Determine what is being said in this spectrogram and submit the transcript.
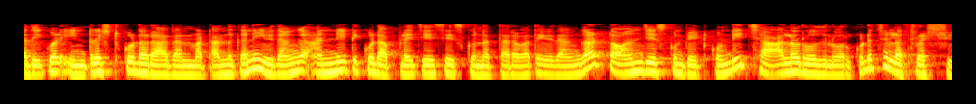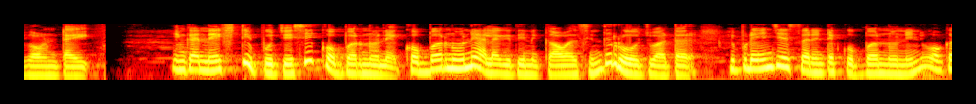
అది కూడా ఇంట్రెస్ట్ కూడా రాదనమాట అందుకని ఈ విధంగా అన్నిటికి కూడా అప్లై చేసేసుకున్న తర్వాత ఈ విధంగా టాన్ చేసుకుని పెట్టుకోండి. చాలా రోజుల వరకు కూడా చాలా ఫ్రెష్గా ఉంటాయి. ఇంకా నెక్స్ట్ ఇప్పుడు వచ్చేసి కొబ్బరి నూనె. కొబ్బరి నూనె అలాగే దీనికి కావాల్సింది రోజ్ వాటర్. ఇప్పుడు ఏం చేస్తారంటే కొబ్బరి నూనెని ఒక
